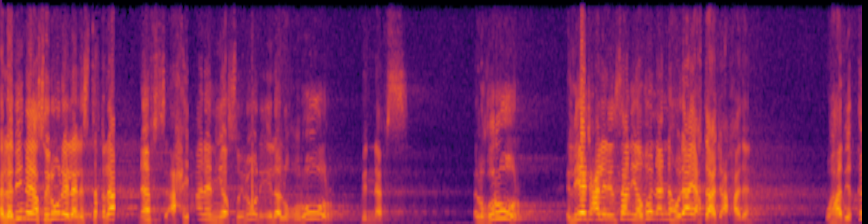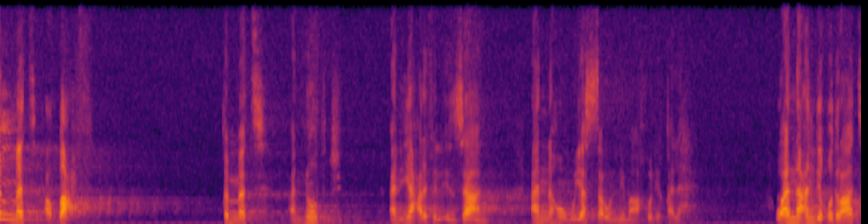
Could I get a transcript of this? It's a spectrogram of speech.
الذين يصلون إلى الاستقلال بالنفس أحيانا يصلون إلى الغرور بالنفس. الغرور اللي يجعل الإنسان يظن أنه لا يحتاج أحدا. وهذه قمة الضعف قمة النضج أن يعرف الإنسان أنه ميسر لما خلق له. وأن عندي قدرات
